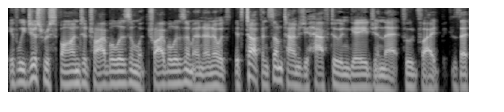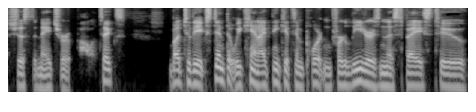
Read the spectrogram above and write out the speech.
If we just respond to tribalism with tribalism, and I know it's, it's tough, and sometimes you have to engage in that food fight because that's just the nature of politics. But to the extent that we can, I think it's important for leaders in this space to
